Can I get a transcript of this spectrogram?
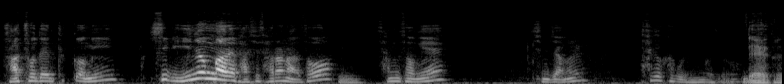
좌초된 특검이 12년 만에 다시 살아나서 삼성의 심장을 타격하고 있는 거죠. 네, 그렇습니다.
